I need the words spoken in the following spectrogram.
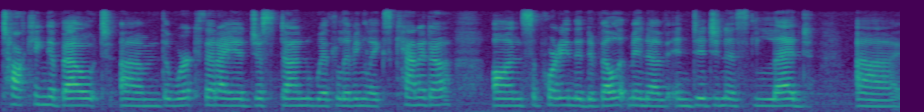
talking about um, the work that I had just done with Living Lakes Canada on supporting the development of Indigenous led uh,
